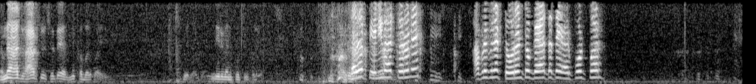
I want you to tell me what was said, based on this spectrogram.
એમને આ ભાર શું છે તે એમને ખબર હોય. નિર્વન પૂછવું પડે. દાદા પેલી વાત કરો ને. આપડે પેલા ટોરન્ટો ગયા હતા તે એરપોર્ટ પર.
